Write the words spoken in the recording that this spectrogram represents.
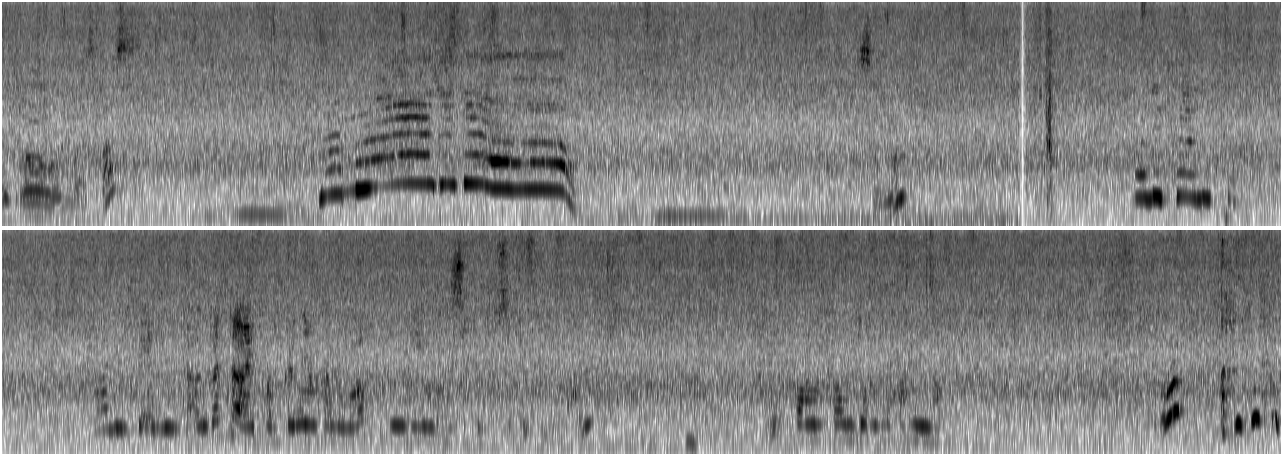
Nag-uwa Mama! Dada! Sige. Halik ka, halik ka. Halik ka, halik ka. Ang ganda ay pag ganyan kaluwag, hindi yung ang sikip-sikip. Upang pang doon makahinga. Oh!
